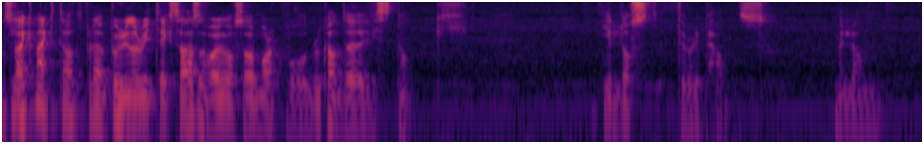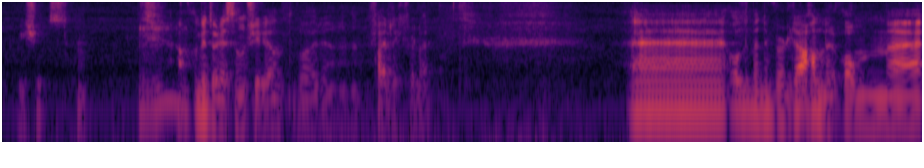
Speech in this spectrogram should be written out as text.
Og så la jeg ikke merke til at for det, av retakesa så var det jo også Mark Walbrook hadde visstnok He lost 30 pounds mellom reshoots. Ja. Ja, nå begynte jeg å lese om Trivian. Det var uh, feil rekkefølge der. Uh, Old Men in World handler om uh,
